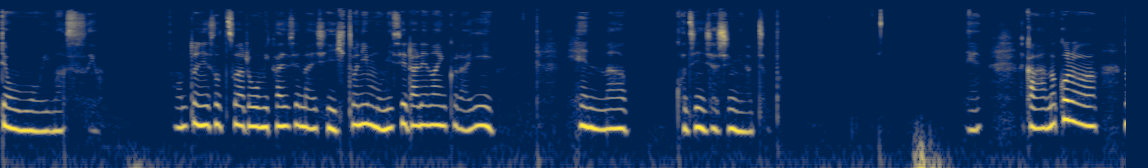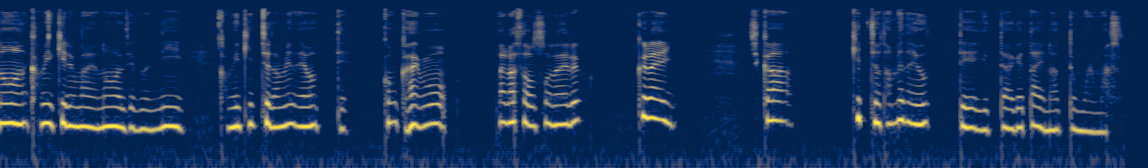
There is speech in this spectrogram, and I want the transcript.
て思いますよ。本当に卒アルを見返せないし人にも見せられないくらい変な個人写真になっちゃったね。だからあの頃の髪切る前の自分に髪切っちゃダメだよって今回も長さを揃えるくらいしか切っちゃダメだよって言ってあげたいなって思います。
